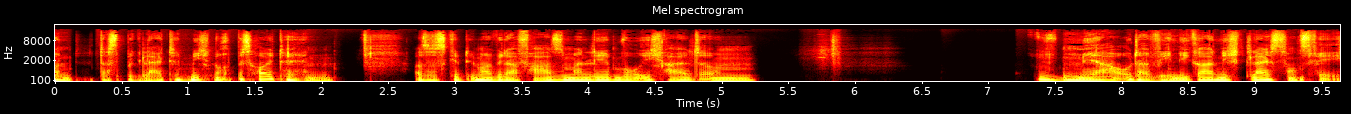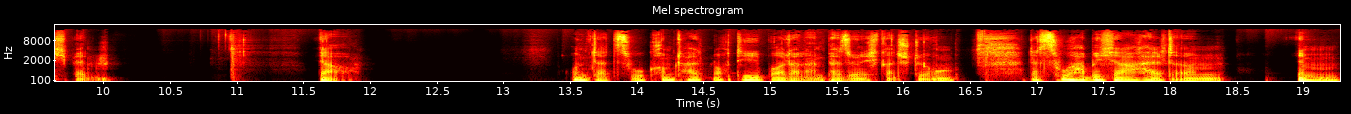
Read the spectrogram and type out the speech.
Und das begleitet mich noch bis heute hin. Also es gibt immer wieder Phasen in meinem Leben, wo ich halt ähm, mehr oder weniger nicht leistungsfähig bin. Ja. Und dazu kommt halt noch die Borderline-Persönlichkeitsstörung. Dazu habe ich ja halt ähm, im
